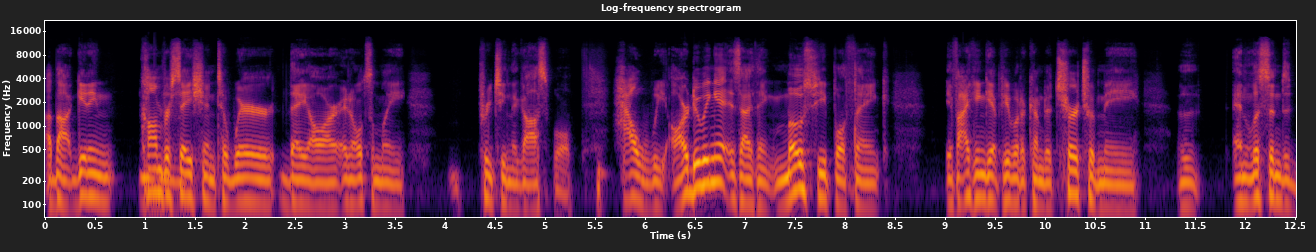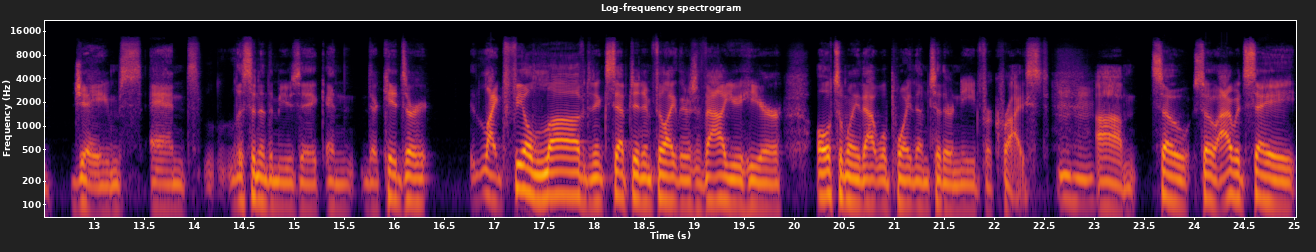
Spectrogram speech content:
about getting conversation to where they are and ultimately preaching the gospel. How we are doing it is I think most people think if I can get people to come to church with me uh, and listen to James and listen to the music and their kids are like feel loved and accepted and feel like there's value here ultimately that will point them to their need for christ Mhm. um, so so i would say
